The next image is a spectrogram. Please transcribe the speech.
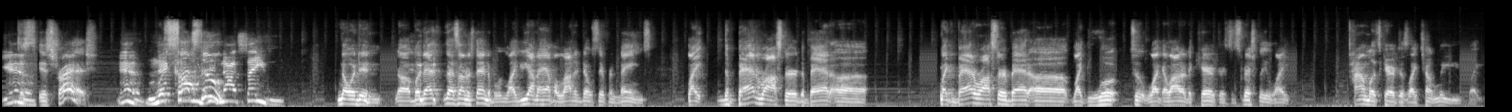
yeah, just is trash yeah. Nick sucks, too. did not save me. No, it didn't. Uh, but that that's understandable. Like you got to have a lot of those different things. Like the bad roster, the bad uh, like bad roster, bad uh, like look to like a lot of the characters, especially like timeless characters like Chun Li. Like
